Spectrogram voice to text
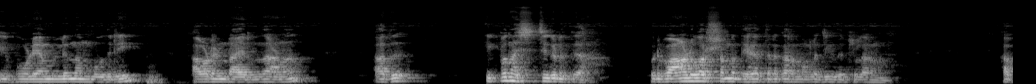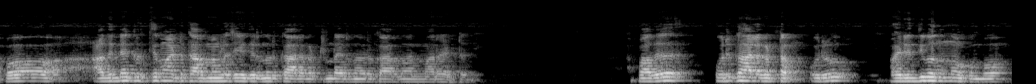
ഈ പൂളിയാമ്പള്ളി നമ്പൂതിരി അവിടെ ഉണ്ടായിരുന്നതാണ്. അത് ഇപ്പം നശിച്ച് കിടക്കുക. ഒരുപാട് വർഷം അദ്ദേഹത്തിന്റെ കർമ്മങ്ങൾ ചെയ്തിട്ടുള്ളതാണ്. അപ്പോൾ അതിന്റെ കൃത്യമായിട്ട് കർമ്മങ്ങൾ ചെയ്തിരുന്ന ഒരു കാലഘട്ടം ഉണ്ടായിരുന്ന ഒരു കാരണവന്മാരായിട്ട്. അപ്പോൾ അത് ഒരു കാലഘട്ടം ഒരു പരിധി വന്ന് നോക്കുമ്പോൾ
